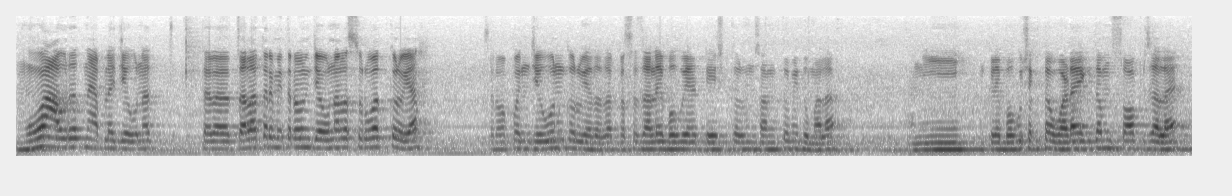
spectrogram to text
मोहा आवरत नाही आपल्या जेवणात. तर चला तर मित्रांनो जेवणाला सुरुवात करूया. सर्व आपण जेवण करूयात आता. कसं झालं आहे बघूया. टेस्ट करून सांगतो मी तुम्हाला. आणि इकडे बघू शकता वडा एकदम सॉफ्ट झाला आहे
